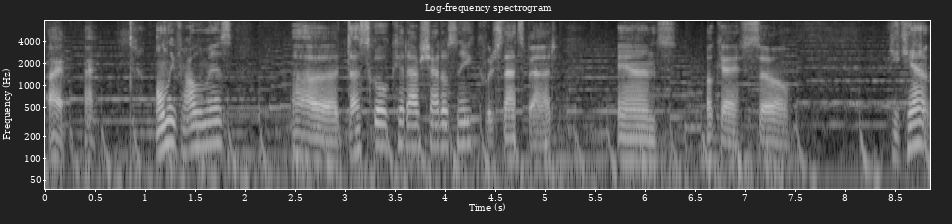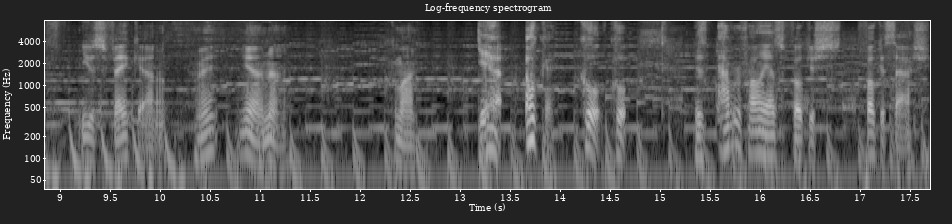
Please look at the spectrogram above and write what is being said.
Alright, alright. Only problem is, uh, Duskull could have Shadow Sneak, which that's bad. And, okay, so, he can't use Fake Out, right? Yeah, no. Come on. Yeah, okay, cool, cool. His Abra probably has Focus, focus Sash.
